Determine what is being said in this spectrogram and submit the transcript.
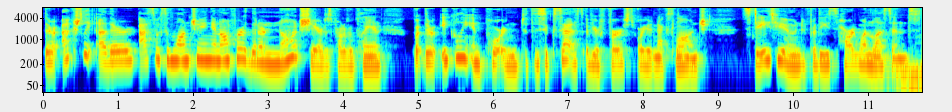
There are actually other aspects of launching an offer that are not shared as part of a plan, but they're equally important to the success of your first or your next launch. Stay tuned for these hard won lessons.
